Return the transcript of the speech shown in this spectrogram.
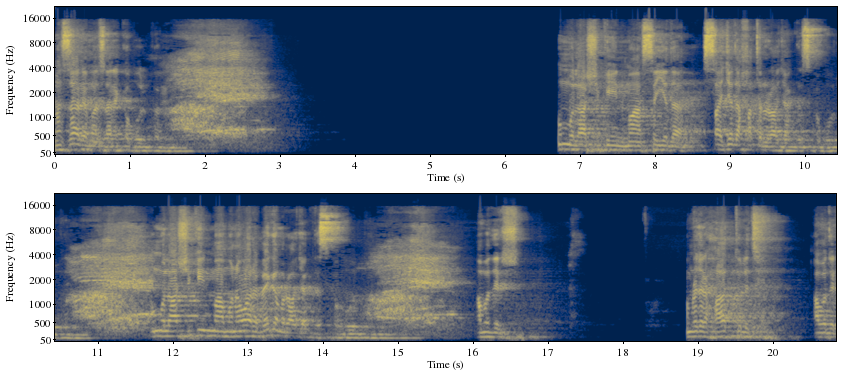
মজারে মজারে কবুল করেন। উম্মুল আশিকিন মা সৈয়দা সাজদা কবুল উম্মুল আশিকিন মা বেগম রাজাকদস কবুল আমাদের আমরা যারা হাত তুলেছি, আমাদের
